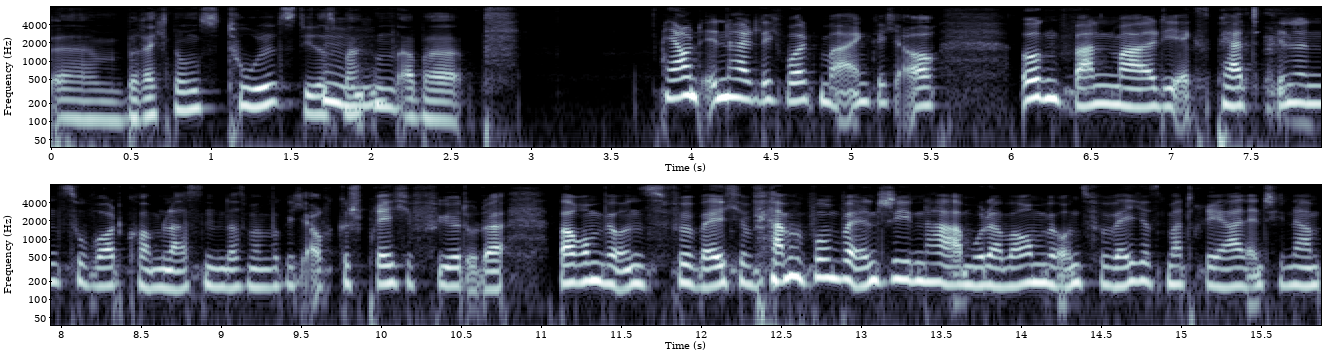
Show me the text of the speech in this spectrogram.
ähm, Berechnungstools, die das Mhm. machen, aber pff, Ja, und inhaltlich wollten wir eigentlich auch irgendwann mal die ExpertInnen zu Wort kommen lassen, dass man wirklich auch Gespräche führt oder warum wir uns für welche Wärmepumpe entschieden haben oder warum wir uns für welches Material entschieden haben.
